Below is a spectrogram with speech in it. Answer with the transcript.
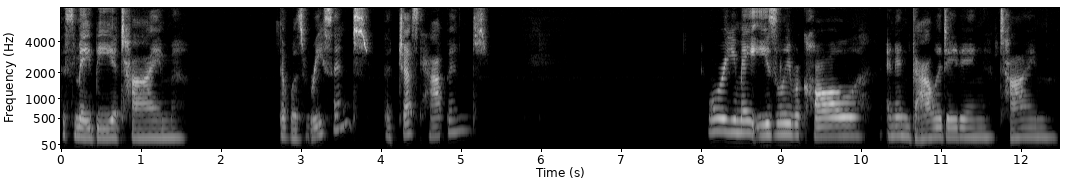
This may be a time that was recent, that just happened. Or you may easily recall an invalidating time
